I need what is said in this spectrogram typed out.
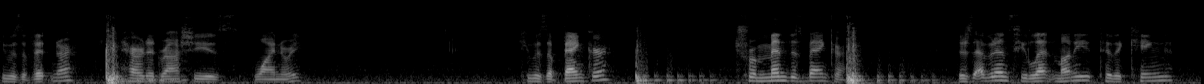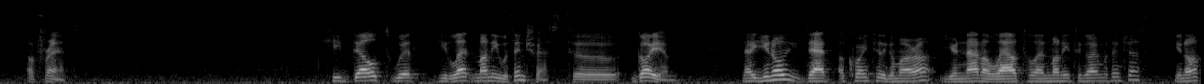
He was a vintner. He inherited Rashi's winery. He was a banker, tremendous banker. There's evidence he lent money to the king of France. He dealt with, he lent money with interest to Goyim. Now, you know that according to the Gemara, you're not allowed to lend money to Goyim with interest? You know?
